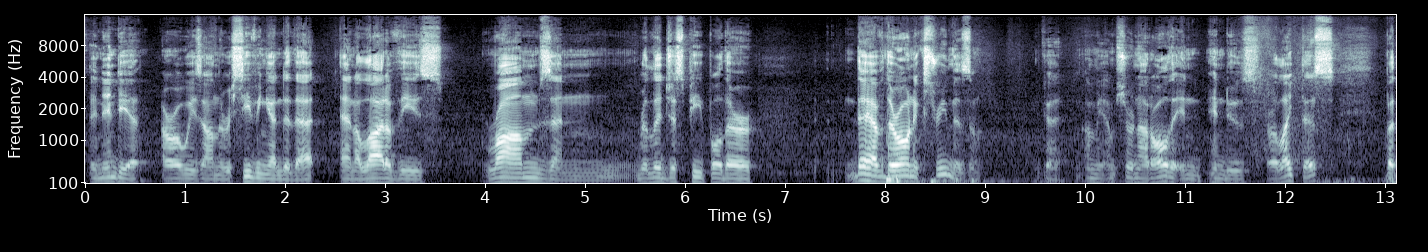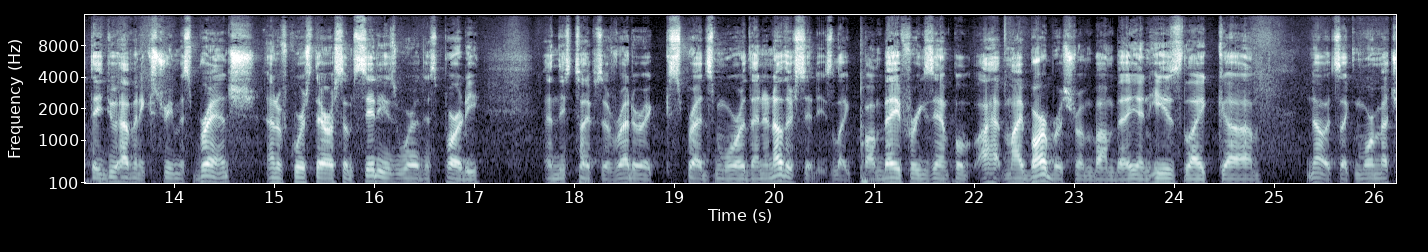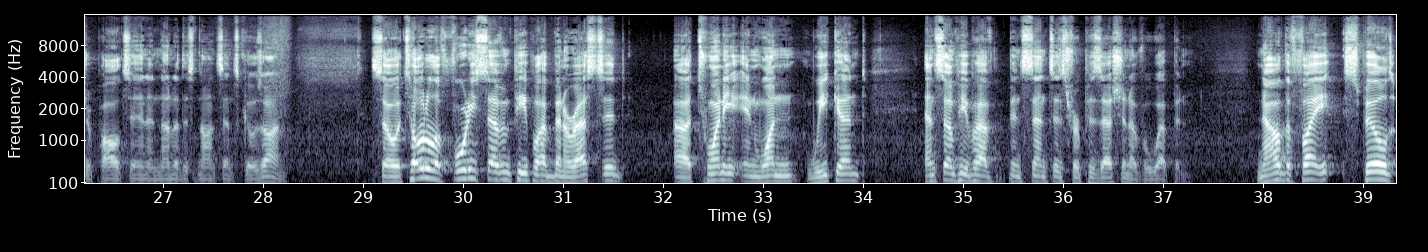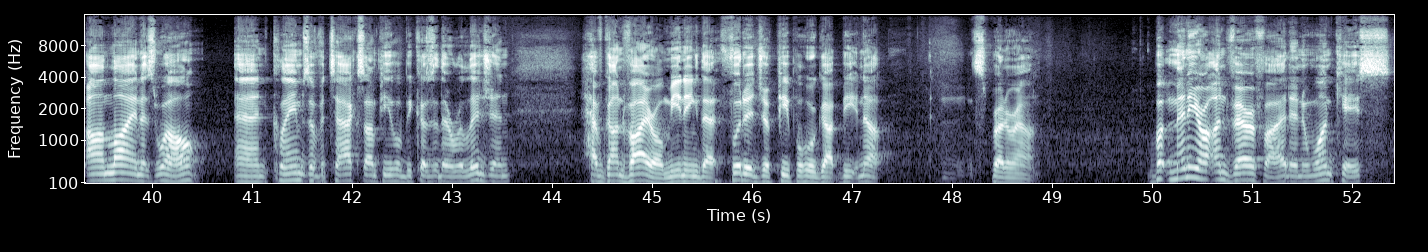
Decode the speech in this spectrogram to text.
in India are always on the receiving end of that, and a lot of these Rams and religious people, they're they have their own extremism. Okay, I mean, I'm sure not all the in- Hindus are like this, but they do have an extremist branch, and of course, there are some cities where this party and these types of rhetoric spreads more than in other cities, like Bombay, for example. I have my barber's from Bombay, and he's like, um, no, it's like more metropolitan, and none of this nonsense goes on. So a total of 47 people have been arrested, uh, 20 in one weekend, and some people have been sentenced for possession of a weapon. Now the fight spilled online as well, and claims of attacks on people because of their religion have gone viral, meaning that footage of people who got beaten up spread around. But many are unverified, and in one case,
